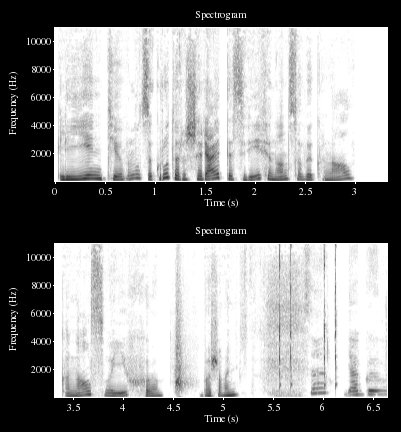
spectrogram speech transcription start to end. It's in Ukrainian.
клієнтів. Ну, це круто, розширяйте свій фінансовий канал, канал своїх е, бажань. Все, дякую.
